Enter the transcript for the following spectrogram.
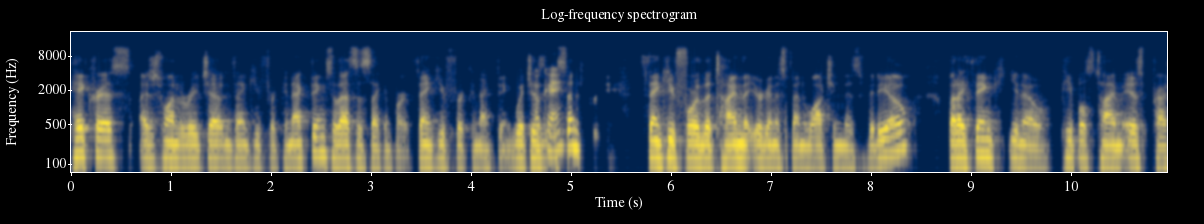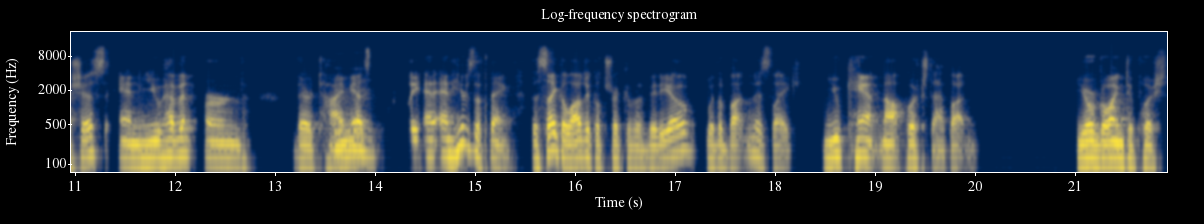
hey Kris, I just wanted to reach out and thank you for connecting. So that's the second part. Thank you for connecting, which is okay. essentially thank you for the time that you're going to spend watching this video. But I think, you know, people's time is precious and you haven't earned their time mm-hmm. yet and, and here's the thing the psychological trick of a video with a button is like you can't not push that button you're going to push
